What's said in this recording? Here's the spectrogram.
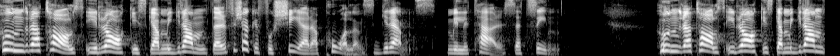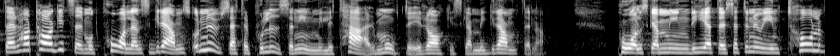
Hundratals irakiska migranter försöker forcera Polens gräns. Militär sätts in. Hundratals irakiska migranter har tagit sig mot Polens gräns och nu sätter polisen in militär mot de irakiska migranterna. Polska myndigheter sätter nu in 12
